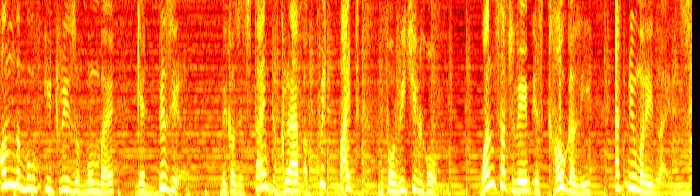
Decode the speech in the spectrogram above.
on the move eateries of Mumbai get busier because it's time to grab a quick bite before reaching home. One such lane is Khau Gully at New Marine Lines.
